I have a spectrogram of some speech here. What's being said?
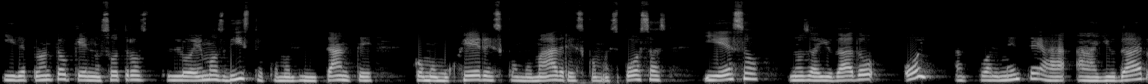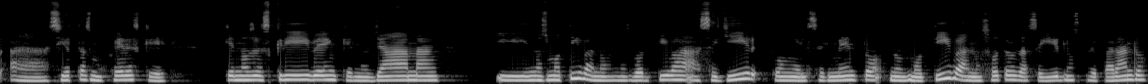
y de pronto que nosotros lo hemos visto como limitante, como mujeres, como madres, como esposas, y eso nos ha ayudado hoy actualmente a, ayudar a ciertas mujeres que, que nos escriben, que nos llaman, y nos motiva, ¿no? Nos motiva a seguir con el segmento, nos motiva a nosotros a seguirnos preparando,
